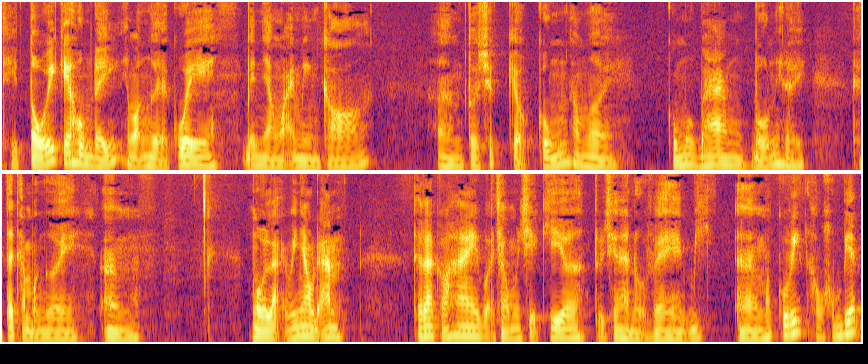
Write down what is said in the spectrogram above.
Thì tối cái hôm đấy Thì mọi người ở quê Bên nhà ngoại mình có um, tổ chức kiểu cúng xong rồi cúng mùng ba mùng bốn gì đấy thì tất cả mọi người um, ngồi lại với nhau để ăn. Thế là có hai vợ chồng chị kia từ trên hà nội về bị uh, mắc covid không không biết.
